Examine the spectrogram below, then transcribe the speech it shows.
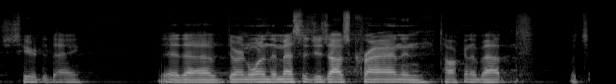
she's here today, that uh, during one of the messages I was crying and talking about, which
